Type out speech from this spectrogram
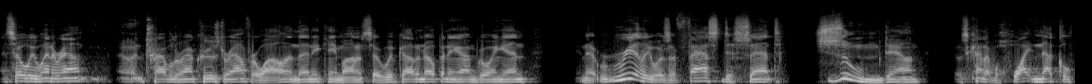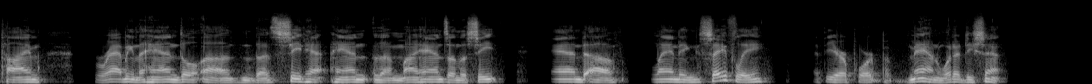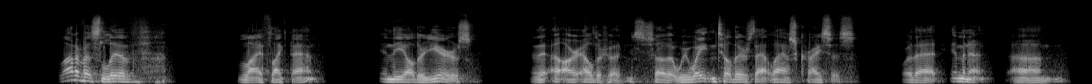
And so we went around uh, traveled around, cruised around for a while, and then he came on and said, "We've got an opening. I'm going in." And it really was a fast descent, zoom down. It was kind of a white knuckle time grabbing the handle, uh, the seat ha- hand, the, my hands on the seat, and uh, landing safely at the airport. But man, what a descent! A lot of us live life like that in the elder years, our elderhood, so that we wait until there's that last crisis or that imminent um,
